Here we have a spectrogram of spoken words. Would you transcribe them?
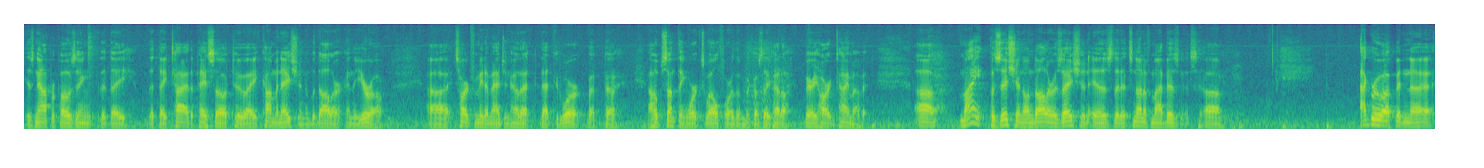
is now proposing that they, that they tie the peso to a combination of the dollar and the euro. Uh, it's hard for me to imagine how that, that could work, but uh, I hope something works well for them because they've had a very hard time of it. Uh, my position on dollarization is that it's none of my business. Uh, I grew up in, uh,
